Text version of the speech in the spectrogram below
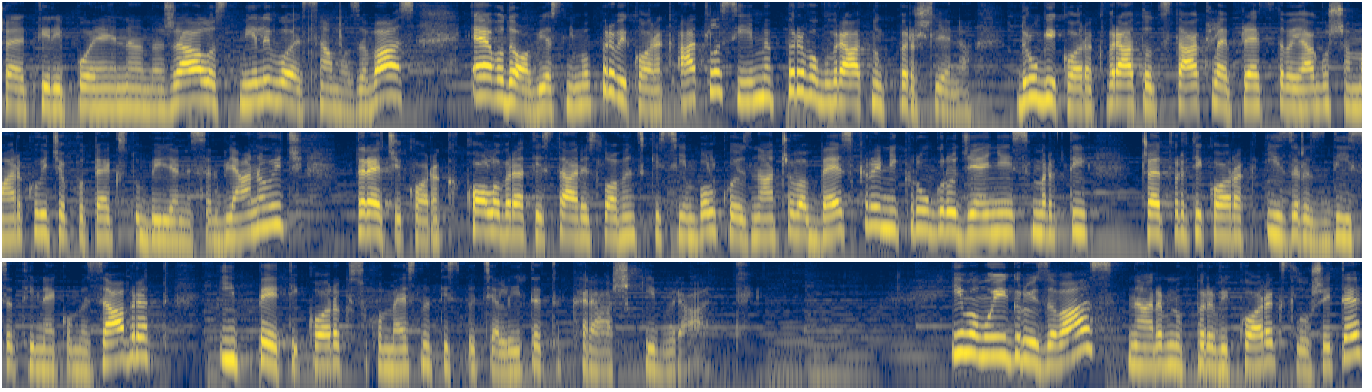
Četiri poena. Nažalost, Milivo je samo za vas. Evo da objasnimo. Prvi korak. Atlas je ime prvog vratnog pršljena. Drugi korak. Vrat od stakla je predstava Jagoša Markovića po tekstu Biljane Srbljanović. Treći korak. Kolovrat je stari slovenski simbol koji označava beskrajni krug rođenja i smrti. Četvrti korak. Izraz disati nekome zavrat. I peti korak. Suhomesnati specijalitet Kraški vrat. Imamo igru i za vas. Naravno, prvi korak. Slušajte.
